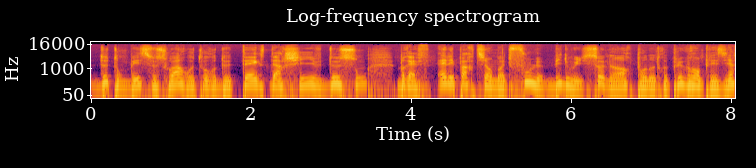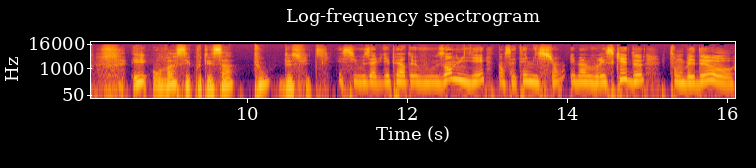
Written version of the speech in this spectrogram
de tomber ce soir autour de textes, d'archives, de sons. Bref, elle est partie en mode full bidouille sonore pour notre plus grand plaisir. Et on va s'écouter ça tout de suite. Et si vous aviez peur de vous ennuyer dans cette émission, eh ben vous risquez de tomber de haut.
